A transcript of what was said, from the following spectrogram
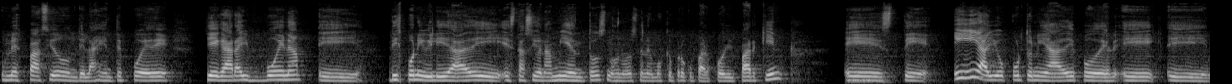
un, espacio donde la gente puede llegar, hay buena eh, disponibilidad de estacionamientos, no nos tenemos que preocupar por el parking, este, y hay oportunidad de poder eh,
